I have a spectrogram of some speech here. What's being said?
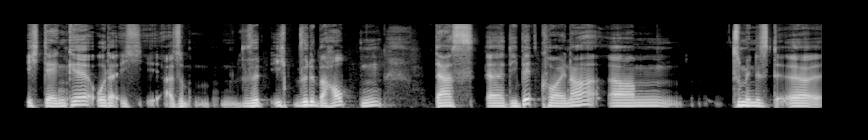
ich denke, oder ich, also würd, ich würde behaupten, dass äh, die Bitcoiner ähm, zumindest äh,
